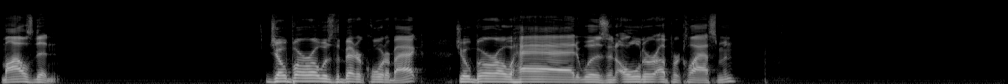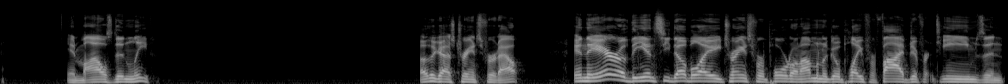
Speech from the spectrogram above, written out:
Miles didn't. Joe Burrow was the better quarterback. Joe Burrow had was an older upperclassman. And Miles didn't leave. Other guys transferred out. In the era of the NCAA transfer portal, and I'm going to go play for five different teams in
